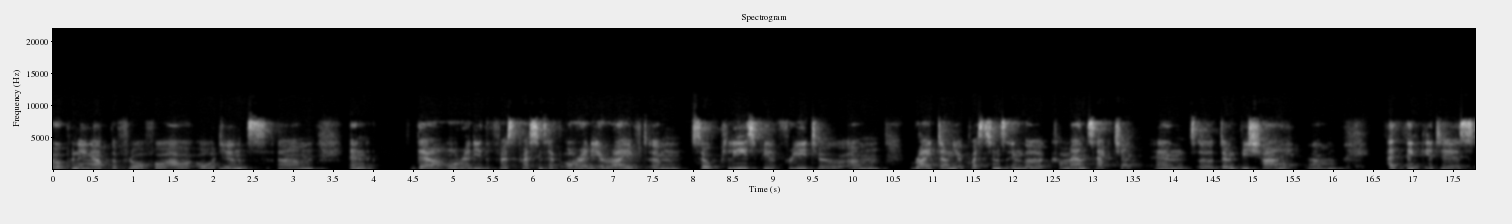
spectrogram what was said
opening up the floor for our audience. Um, and there are already, the first questions have already arrived. Um, so please feel free to um, write down your questions in the comment section and uh, don't be shy. Um, I think it is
